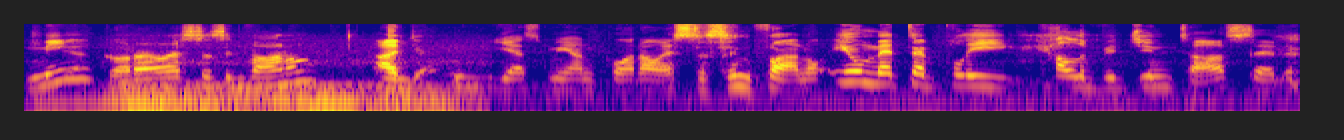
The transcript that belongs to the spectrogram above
Mi ancora estas infano? ad yes, mi ancora estas infano. Io mette pli calviginta, sed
